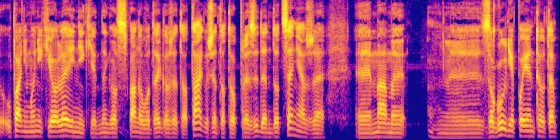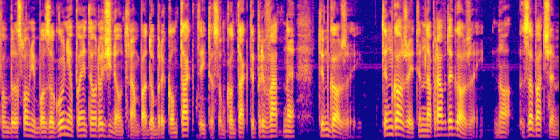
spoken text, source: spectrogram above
u pani Moniki Olejnik, jednego z panów tego, że to tak, że to, to prezydent docenia, że mamy z ogólnie pojętą, dosłownie, bo z ogólnie pojętą rodziną Trumpa, dobre kontakty i to są kontakty prywatne, tym gorzej. Tym gorzej, tym naprawdę gorzej. No, zobaczymy.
